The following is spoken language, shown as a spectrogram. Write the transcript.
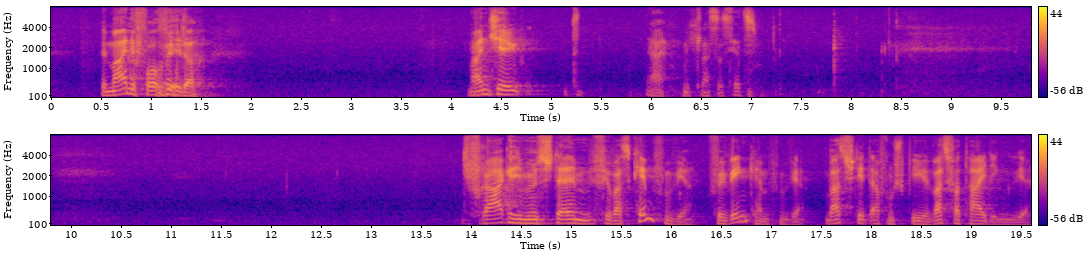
Für meine Vorbilder. Manche, ja, ich lasse es jetzt. Die Frage, die wir uns stellen, für was kämpfen wir? Für wen kämpfen wir? Was steht auf dem Spiel? Was verteidigen wir?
